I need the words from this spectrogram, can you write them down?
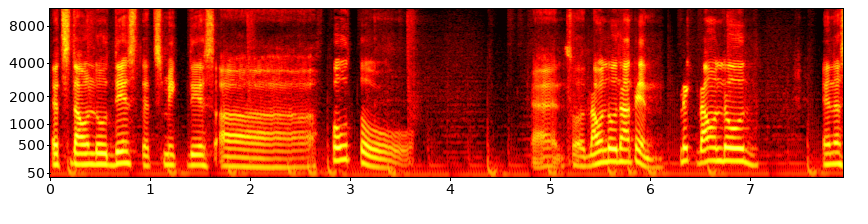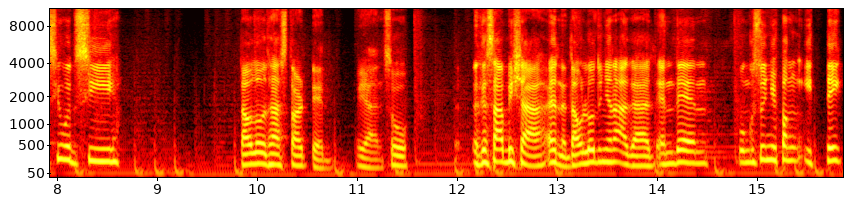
Let's download this. Let's make this uh, photo. And so download natin. Click download. And as you would see, download has started. Ayan. So nagsasabi siya, ayun, na-download niya na agad. And then, kung gusto niyo pang i-take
